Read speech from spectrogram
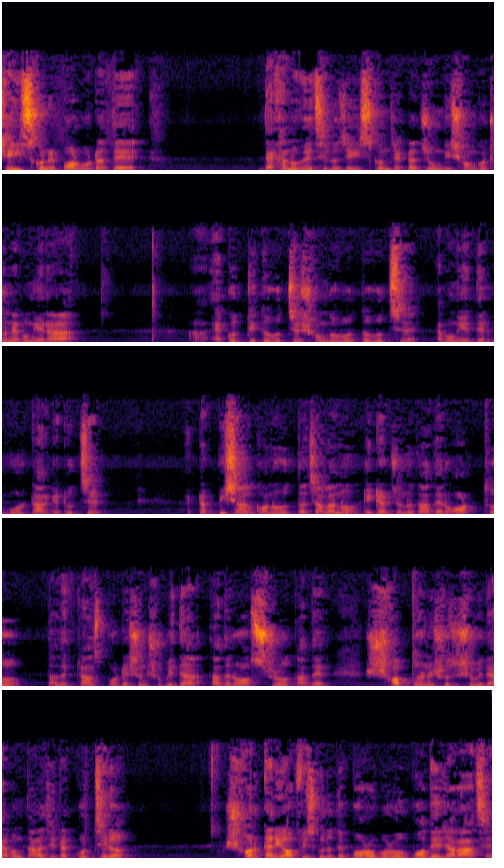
সেই ইস্কনের পর্বটাতে দেখানো হয়েছিল যে ইস্কন যে একটা জঙ্গি সংগঠন এবং এরা একত্রিত হচ্ছে, সংঘবদ্ধ হচ্ছে এবং এদের মূল টার্গেট হচ্ছে একটা বিশাল গণহত্যা চালানো। এটার জন্য তাদের অর্থ তাদের ট্রান্সপোর্টেশন সুবিধা, তাদের অস্ত্র, তাদের সব ধরনের সুযোগ সুবিধা। এবং তারা যেটা করছিল, সরকারি অফিসগুলোতে বড় বড় পদে যারা আছে,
